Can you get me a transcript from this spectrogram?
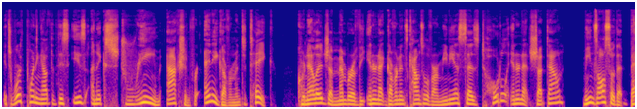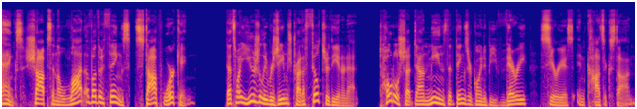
it's worth pointing out that this is an extreme action for any government to take. Kornelij, a member of the Internet Governance Council of Armenia, says total internet shutdown means also that banks, shops, and a lot of other things stop working. That's why usually regimes try to filter the internet. Total shutdown means that things are going to be very serious in Kazakhstan.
